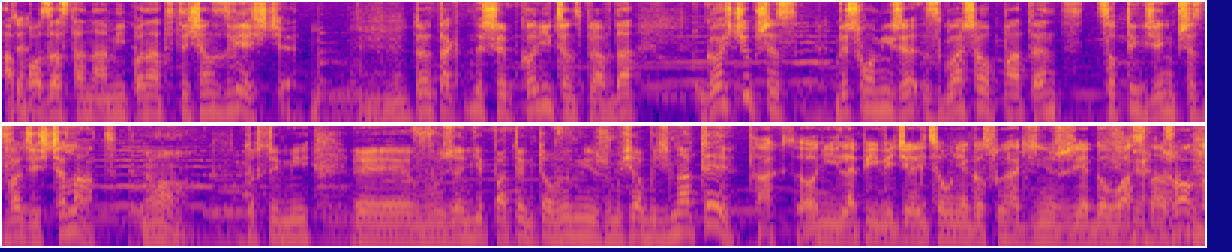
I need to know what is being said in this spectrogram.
a poza Stanami ponad 1200. To tak szybko licząc, prawda? Gościu przez, wyszło mi, że zgłaszał patent co tydzień przez 20 lat. No, to z tymi e, w urzędzie patentowym już musiał być na ty. Tak, to oni lepiej wiedzieli, co u niego słychać, niż jego własna żona.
